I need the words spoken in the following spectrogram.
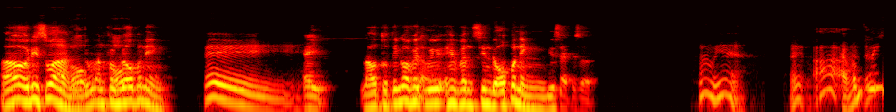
Oh, this one. Oh, the one from the oh. opening. Hey. Hey, now to think of it, we haven't seen the opening this episode. Oh yeah. Hey, Ah, Haven't that's we?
